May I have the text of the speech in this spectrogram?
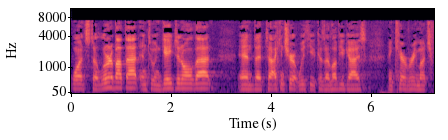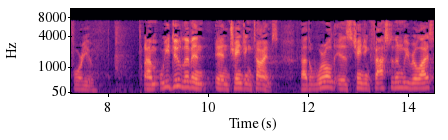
wants to learn about that and to engage in all that, and that uh, I can share it with you because I love you guys and care very much for you. Um, we do live in in changing times. Uh, the world is changing faster than we realize.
